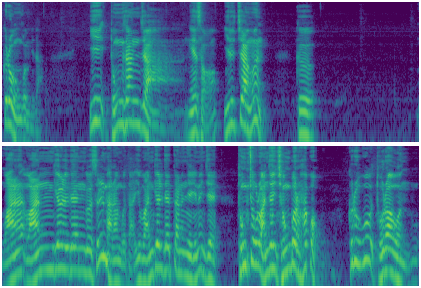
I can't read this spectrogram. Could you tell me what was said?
끌어온 겁니다. 이 동산장에서 1장은 그 완, 완결된 것을 말한 거다. 이 완결됐다는 얘기는 이제 동쪽으로 완전히 정벌을 하고 그리고 돌아온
